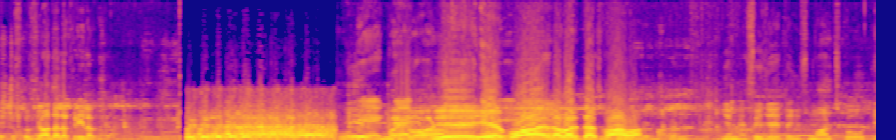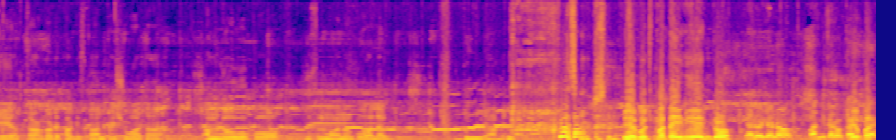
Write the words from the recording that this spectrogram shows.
इसको ज़्यादा लकड़ी लगा है। My God. ये ये बहुत ज़बरदस्त वाह वाह ये मैसेज है तेईस मार्च को कि करारदाद पाकिस्तान पेश हुआ था। हम लोगों को मुसलमानों को अलग दुनिया मिला ये कुछ पता ही नहीं है इनको। चलो चलो बंद करो ये पता।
